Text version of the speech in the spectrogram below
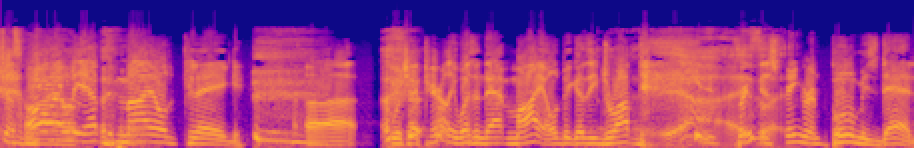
Just oh, I only have the mild plague, uh, which apparently wasn't that mild because he dropped, he pricked his finger and boom, he's dead.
